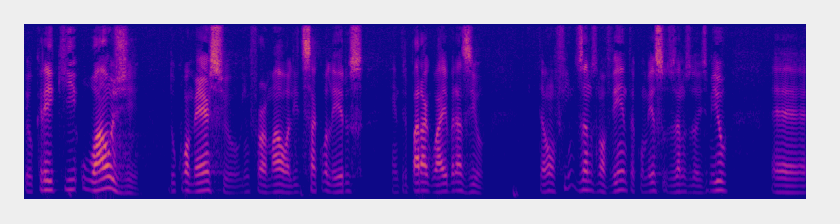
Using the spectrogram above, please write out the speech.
eu creio que o auge do comércio informal ali de sacoleiros entre Paraguai e Brasil. Então, fim dos anos 90, começo dos anos 2000, é,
